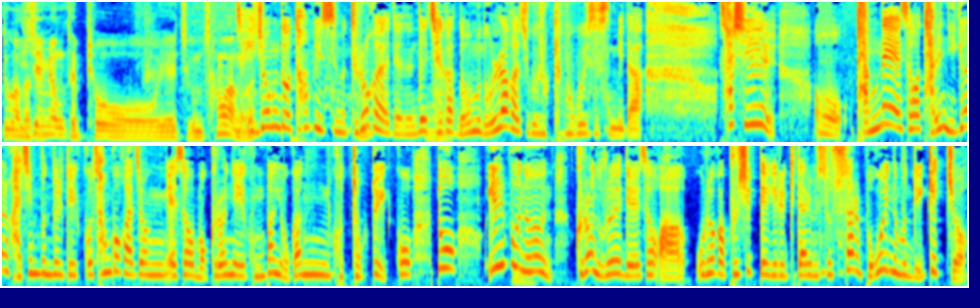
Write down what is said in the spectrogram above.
누가 이재명 대표의 지금 상황은 이 정도 텀이 있으면 들어가야 되는데 음. 제가 너무 놀라가지고 이렇게 보고 있었습니다. 사실 어, 당내에서 다른 의견을 가진 분들도 있고 선거 과정에서 뭐 그런 얘기 공방이 오간 적도 있고 또 일부는 그런 우려에 대해서 아, 우려가 불식되기를 기다리면서 수사를 보고 있는 분도 있겠죠.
